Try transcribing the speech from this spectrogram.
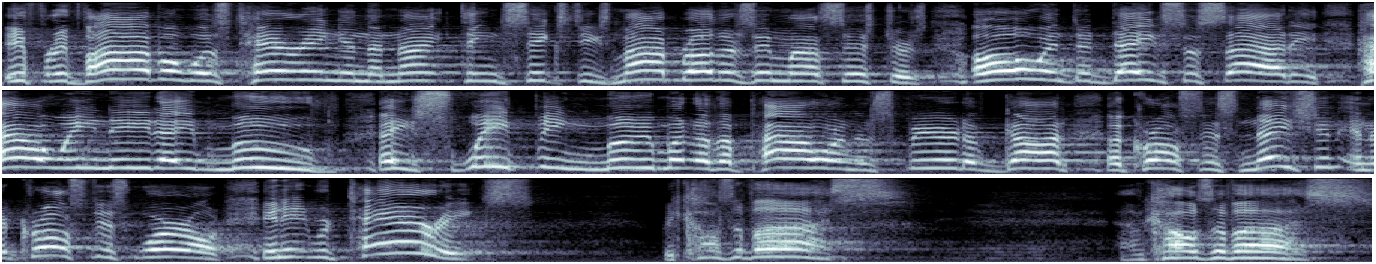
if revival was tearing in the 1960s, my brothers and my sisters, oh, in today's society, how we need a move, a sweeping movement of the power and the Spirit of God across this nation and across this world. And it tarries because of us. Because of us.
